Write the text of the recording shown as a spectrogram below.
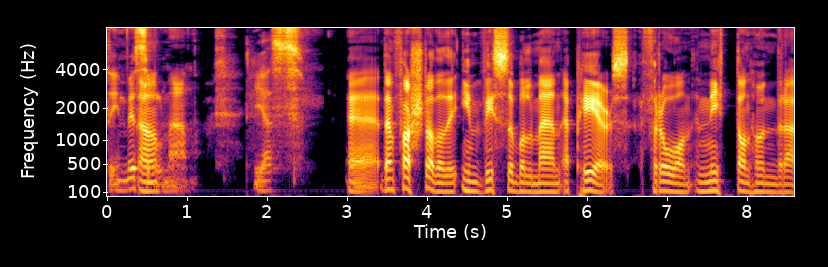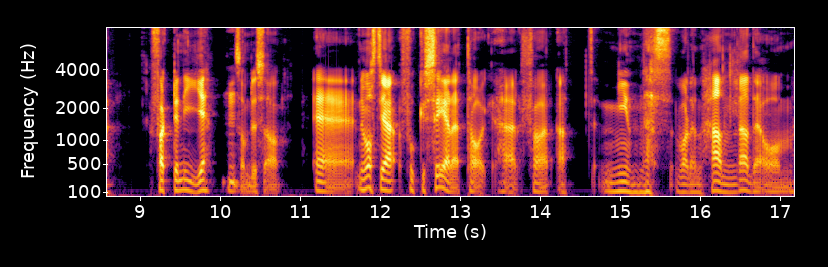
The Invisible Ja. Man. Yes. Eh, den första då, The Invisible Man Appears från 1949 som du sa. Eh, nu måste jag fokusera ett tag här för att minnas vad den handlade om.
